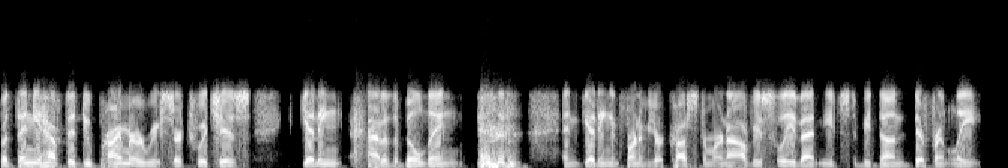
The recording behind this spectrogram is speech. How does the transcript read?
But then you have to do primary research, which is getting out of the building and getting in front of your customer. Now, obviously, that needs to be done differently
